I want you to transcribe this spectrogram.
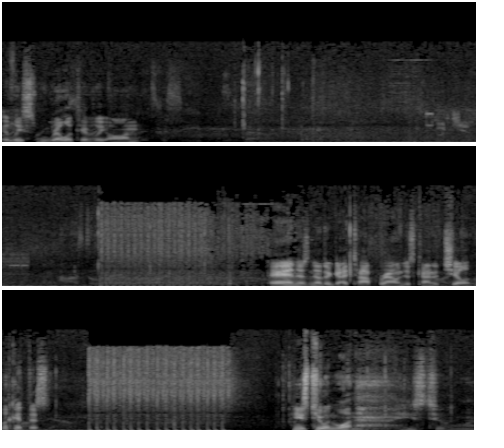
at least relatively on. And there's another guy top brown just kind of chilling. Look at this. He's two and one. He's two and one.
